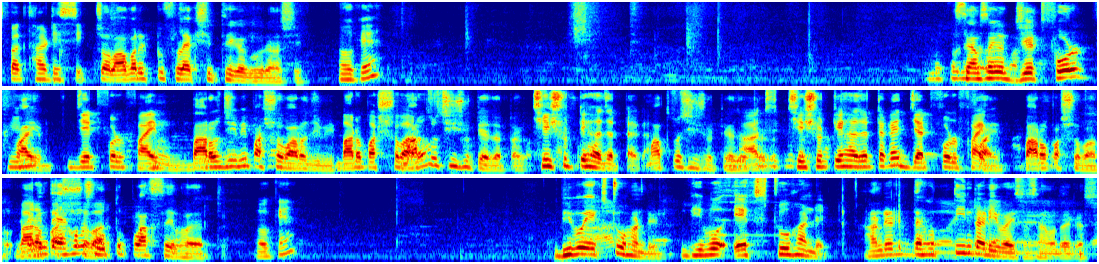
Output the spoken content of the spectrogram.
স্পার্ক থার্টি সি চলো আবার একটু ফ্ল্যাগশিপ থেকে ঘুরে আসি। ওকে স্যামসাং এর Z Fold five Z Fold five বারো জিবি পাঁচশো বারো জিবি বারো পাঁচশো বারো। মাত্র ছিষট্টি হাজার টাকা। ছেষট্টি হাজার টাকা। মাত্র ছিষট্টি হাজার আচ্ছা ছেষট্টি হাজার টাকায় জেড ফোল্ড ফাইভ বারো পাঁচশো বারো। 12 কিন্তু এখনও 512 সত্তর প্লাস সেল হয় আর কি। Okay Vivo X two hundred Vivo X two hundred hundred দেখো তিনটা ডিভাইস আছে আমাদের কাছে।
